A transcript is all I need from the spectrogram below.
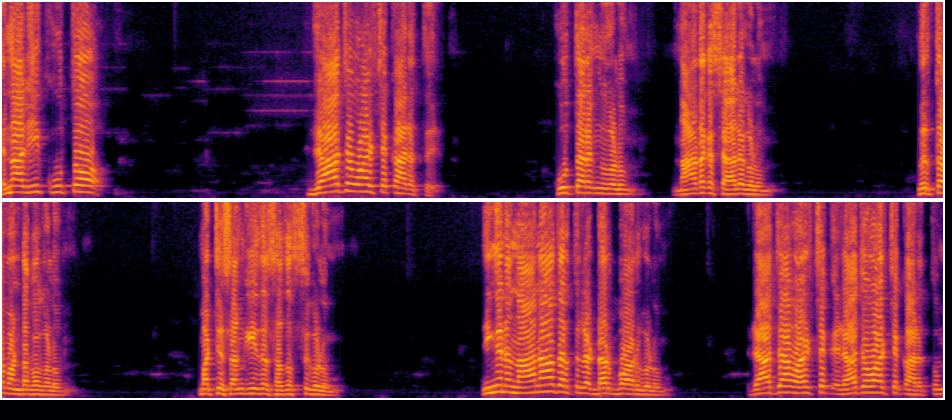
എന്നാൽ ഈ കൂത്തോ രാജവാഴ്ചക്കാലത്ത് കൂത്തരങ്ങുകളും നാടകശാലകളും നൃത്തമണ്ഡപങ്ങളും മറ്റ് സംഗീത സദസ്സുകളും ഇങ്ങനെ നാനാതരത്തിലുള്ള ഡർബാറുകളും രാജവാഴ്ച രാജവാഴ്ചക്കാലത്തും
